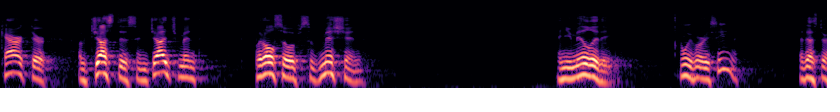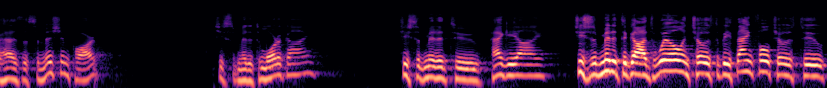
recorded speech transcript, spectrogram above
character of justice and judgment, but also of submission and humility. And we've already seen that Esther has the submission part, she submitted to Mordecai. She submitted to Hegai. She submitted to God's will and chose to be thankful, chose to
